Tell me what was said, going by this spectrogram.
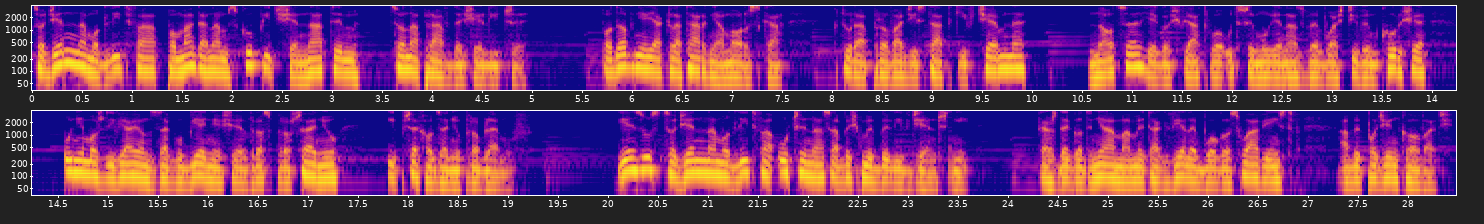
Codzienna modlitwa pomaga nam skupić się na tym, co naprawdę się liczy. Podobnie jak latarnia morska, która prowadzi statki w ciemne, noce jego światło utrzymuje nas we właściwym kursie, uniemożliwiając zagubienie się w rozproszeniu i przechodzeniu problemów. Jezus codzienna modlitwa uczy nas, abyśmy byli wdzięczni. Każdego dnia mamy tak wiele błogosławieństw, aby podziękować.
